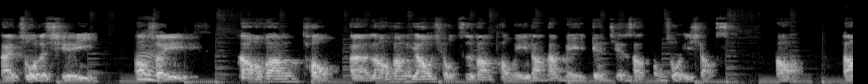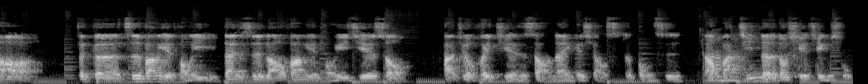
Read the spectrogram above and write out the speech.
来做的协议，好，所以。劳方同呃，劳方要求资方同意，让他每天减少工作一小时，哦，然后这个资方也同意，但是劳方也同意接受，他就会减少那一个小时的工资，然后把金额都写清楚。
